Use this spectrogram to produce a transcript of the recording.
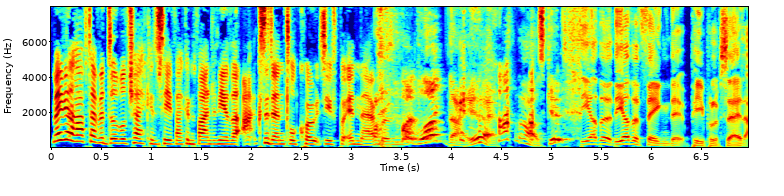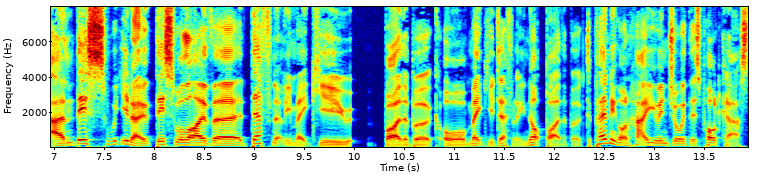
maybe I'll have to have a double check and see if I can find any other accidental quotes you've put in there from. I'd like that. Yeah, oh, that's good. The other the other thing that people have said, and this you know this will either definitely make you buy the book or make you definitely not buy the book, depending on how you enjoyed this podcast.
